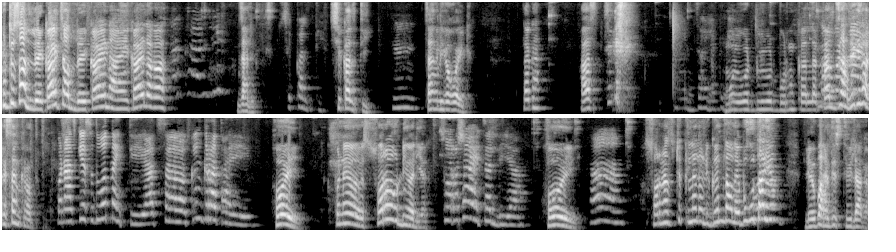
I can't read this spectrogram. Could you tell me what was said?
कुठं चाललंय? काय चाललंय? काय नाही? काय लगा? झालं. शिकाल ती शिकाल ती हम्म. चांगली का वाईट? लगा. आज झालं ते. मुळवट बिळवट भरून काल काल झालं की लागा संक्रांत? पण आज केस धुवत नाहीत ती. आज स- कंकरात आहे. होय. पण स्वरा निघाली या. सोरा शाळेत चालली या. होय. हा. स्वराचं टिकलं लावली. गंध लावलाय बघू ताय लय बाहेर दिसतोय लागा.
